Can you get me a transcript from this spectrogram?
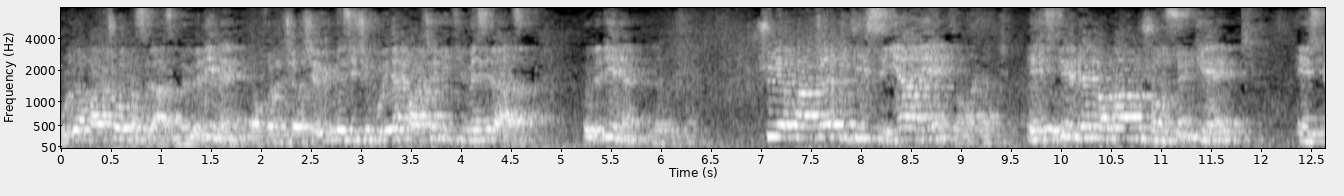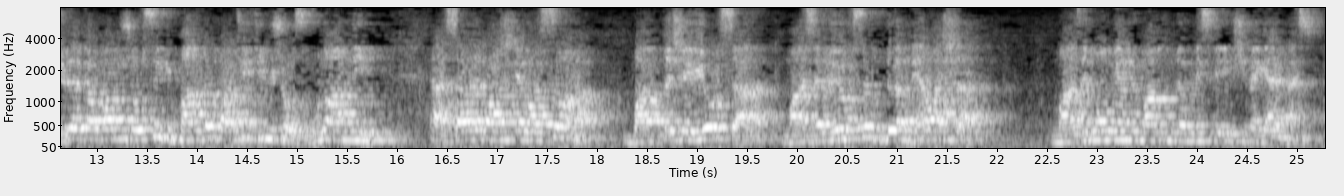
burada parça olması lazım öyle değil mi? Motorun çalışabilmesi için buraya parça itilmesi lazım. Öyle değil mi? Şuraya parça itilsin yani S1 de kapanmış olsun ki S1 de kapanmış olsun ki bantta parça itilmiş olsun. Bunu anlayayım. Yani sadece başlaya bastım ama bantta şey yoksa, malzeme yoksa dönmeye başlar. Malzeme olmayan bir bantın dönmesi benim işime gelmez.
